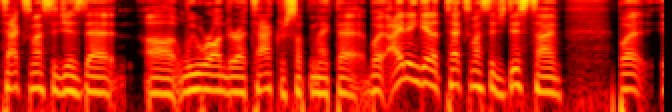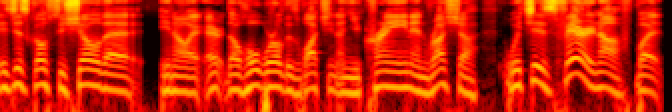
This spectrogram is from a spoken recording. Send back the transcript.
text messages that uh, we were under attack or something like that. But I didn't get a text message this time. But it just goes to show that you know the whole world is watching on Ukraine and Russia, which is fair enough. But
